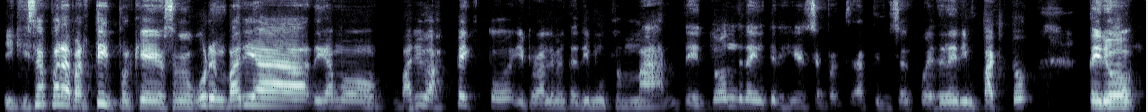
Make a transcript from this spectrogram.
y, quizás para partir, porque se me ocurren varias, digamos, varios aspectos y probablemente a ti muchos más de dónde la inteligencia artificial puede tener impacto, pero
